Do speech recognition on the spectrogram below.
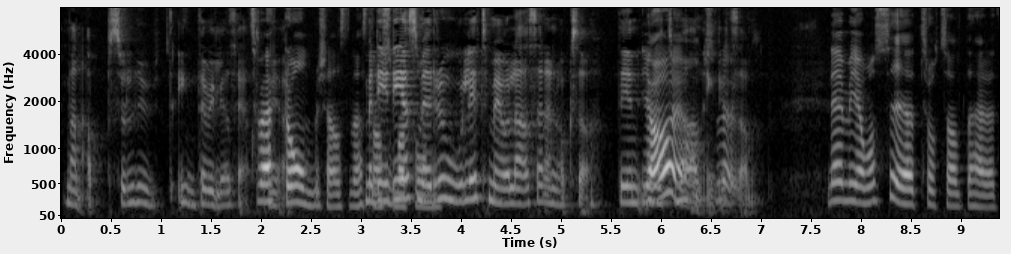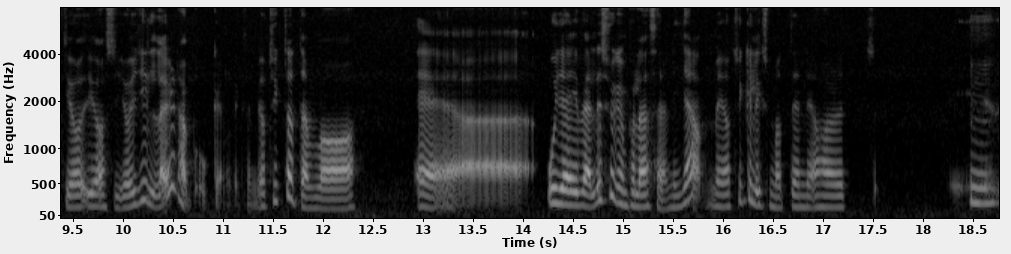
man absolut inte vilja säga. Tvärtom känns det nästan Men det är som det som hon... är roligt med att läsa den också. Det är en Ja, ja, utmaning absolut. liksom. Nej men jag måste säga trots allt det här att jag, jag, alltså, jag gillar ju den här boken. Liksom. Jag tyckte att den var eh, och jag är väldigt sugen på att läsa den igen. Men jag tycker liksom att den har ett Mm.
